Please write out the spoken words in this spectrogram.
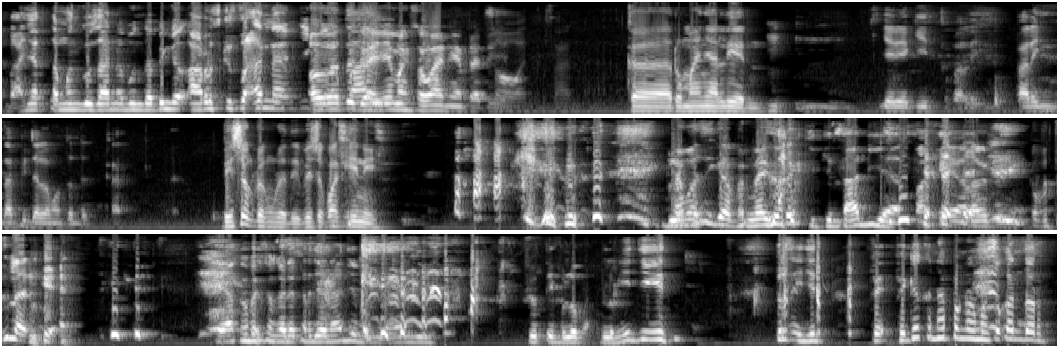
banyak temanku sana bun, tapi nggak harus ke sana. anjing. oh Ngapain? tujuannya emang sowan ya berarti Sowan ke sana. ke rumahnya Lin Mm-mm. Jadi gitu paling, paling tapi dalam waktu dekat. besok dong berarti besok pagi nih Belum Kenapa sih gak pernah itu bikin tadi ya, pakai ya langsung. kebetulan ya Ya aku besok gak ada kerjaan aja bun. Cuti belum belum izin. Terus izin, "Ve- Vega kenapa nggak masuk kantor?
